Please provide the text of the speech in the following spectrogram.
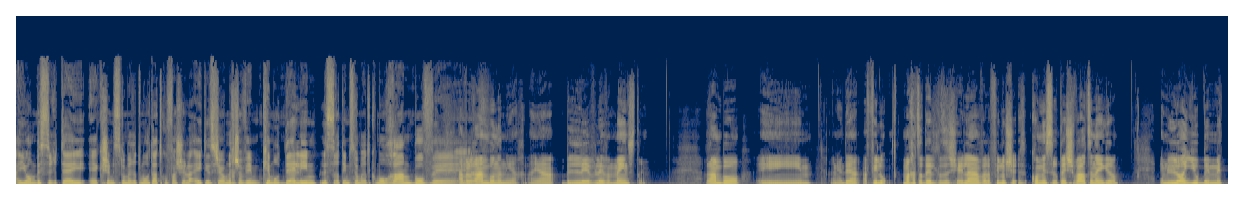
היום בסרטי אקשן, זאת אומרת, מאותה תקופה של ה eighties, שהיום נחשבים כמודלים לסרטים, זאת אומרת, כמו רמבו ו... אבל רמבו נניח היה בלב לב המיינסטרים. רמבו, אה, אני יודע, אפילו, מחץ הדלתא זה שאלה, אבל אפילו שכל מיני סרטי שוורצנגר, הם לא היו באמת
